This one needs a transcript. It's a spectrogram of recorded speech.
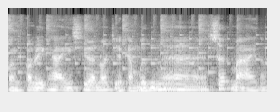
Còn con đấy hai ngày xưa nó chỉ là cảm ứng uh, search bài thôi.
